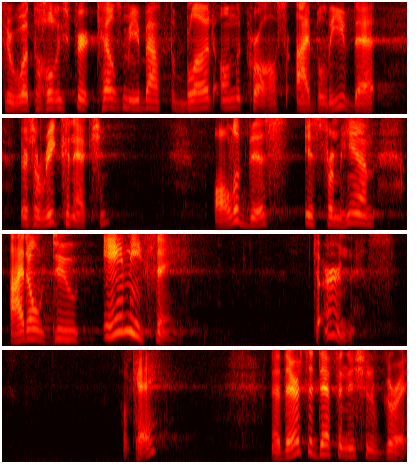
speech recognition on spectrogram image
through what the Holy Spirit tells me about the blood on the cross. I believe that. There's a reconnection. All of this is from Him. I don't do anything to earn this. Okay? Now, there's the definition of grace.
